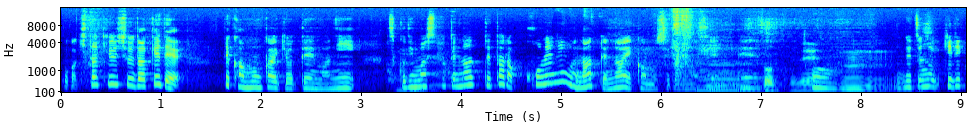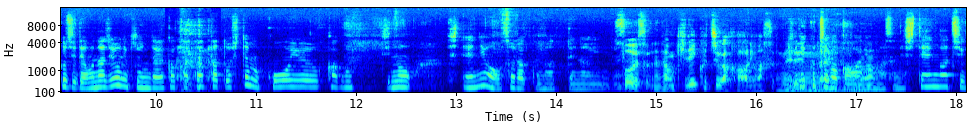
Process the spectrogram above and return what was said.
とか北九州だけでで関門海峡をテーマに作りましたってなってたらこれにはなってないかもしれませんね。そうですね、うん。うん。別の切り口で同じように近代化語ったとしてもこういう感じの視点にはおそらくなってないんじゃないそうですよね。多分切り口が変わりますよね。切り口が変わりますね。視点が違う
